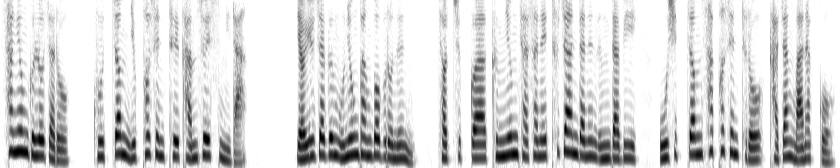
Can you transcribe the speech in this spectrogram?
상용 근로자로 9.6% 감소했습니다. 여유자금 운용 방법으로는 저축과 금융자산에 투자한다는 응답이 50.4%로 가장 많았고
